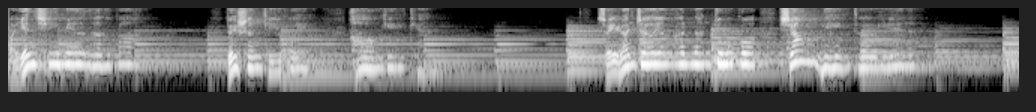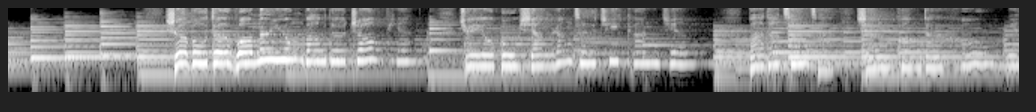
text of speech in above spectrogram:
把烟熄灭了吧，对身体会好一点。虽然这样很难度过想你的夜，舍不得我们拥抱的照片，却又不想让自己看见，把它藏在相框的后面。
